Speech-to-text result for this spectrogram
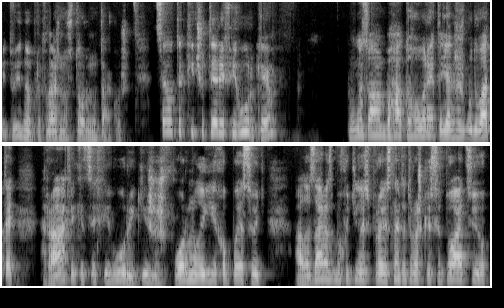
Відповідно, протилежну сторону також. Це отакі чотири фігурки. Ми з вами багато говорити, як же ж будувати графіки цих фігур, які ж формули їх описують. Але зараз би хотілося прояснити трошки ситуацію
